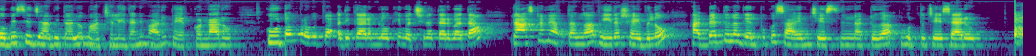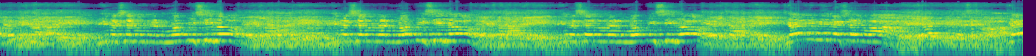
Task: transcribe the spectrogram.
ఓబీసీ జాబితాలో మార్చలేదని వారు పేర్కొన్నారు. కూటమి ప్రభుత్వ అధికారంలోకి వచ్చిన తర్వాత రాష్ట్ర వ్యాప్తంగా వీరశైవులు అభ్యర్థుల గెలుపుకు సాయం చేస్తున్నట్టుగా గుర్తు చేశారు. వీరశైవులను ఓబీసీలో వీరశైవులను ఓబీసీలో వీరశైవులను ఓబీసీలో జై వీరశైవ జై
